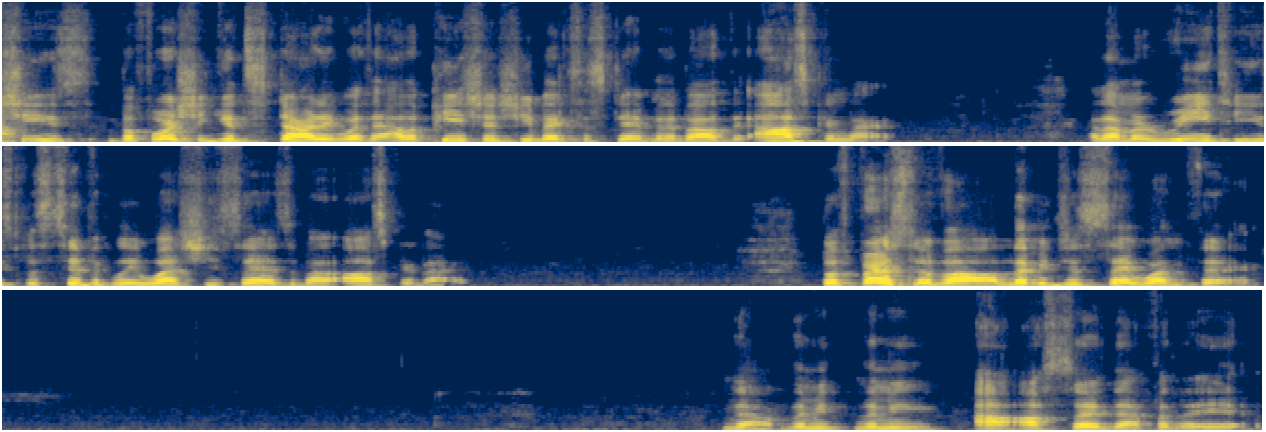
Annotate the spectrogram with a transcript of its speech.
she's, before she gets started with alopecia, she makes a statement about the Oscar night. And I'm going to read to you specifically what she says about Oscar night. But first of all, let me just say one thing. No, let me, let me, I'll, I'll save that for the end.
